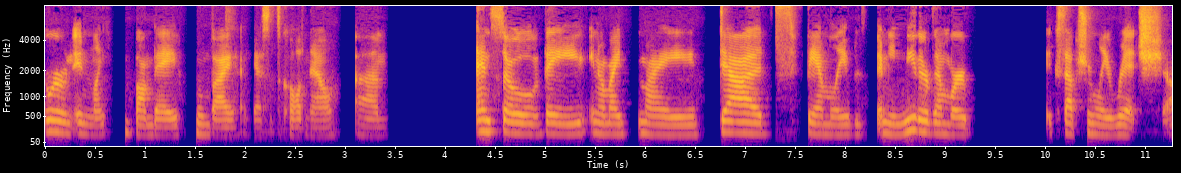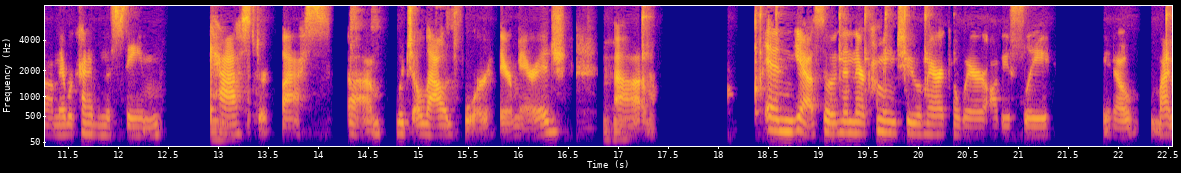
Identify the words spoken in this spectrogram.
we're in, in like bombay mumbai i guess it's called now um, and so they you know my my dad's family was i mean neither of them were exceptionally rich um, they were kind of in the same mm. caste or class um, which allowed for their marriage mm-hmm. um, and yeah so and then they're coming to america where obviously you know my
